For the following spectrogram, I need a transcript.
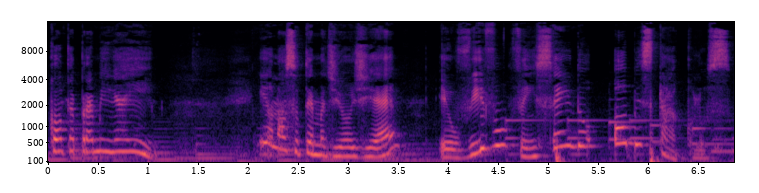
Conta pra mim aí. E o nosso tema de hoje é: Eu vivo vencendo obstáculos.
